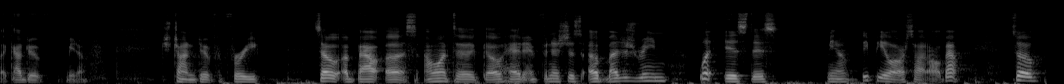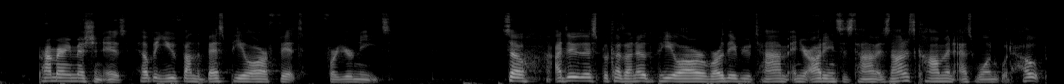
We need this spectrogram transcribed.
Like I do you know, just trying to do it for free. So, about us, I want to go ahead and finish this up by just reading what is this you know, the PLR site all about. So, primary mission is helping you find the best PLR fit for your needs. So, I do this because I know the PLR worthy of your time and your audience's time is not as common as one would hope.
